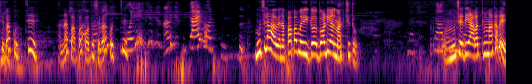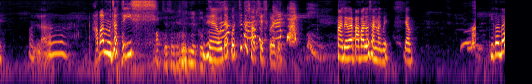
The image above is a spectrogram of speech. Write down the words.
সেবা করছে। আর না পাপা কত সেবা করছে। মুছলে হবে না পাপা ওই বডি অয়েল মাখছে তো। মুছে দিয়ে আবার তুমি মাখাবে? আল্লাহ আবার মুছাচ্ছে ইস। হ্যাঁ ওটা করছে তো সব শেষ করে দে। মাখবে এবার পাপা লোসান মাখবে। যাও। কি করবে?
